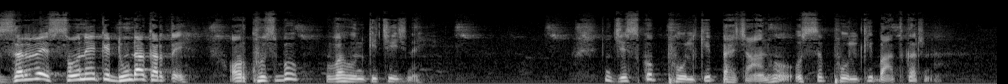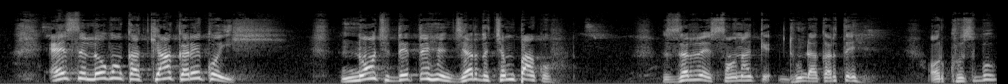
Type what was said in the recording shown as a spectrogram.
जर्रे सोने के ढूंढा करते, और खुशबू वह उनकी चीज़ नहीं। जिसको फूल की पहचान हो, उससे फूल की बात करना। ऐसे लोगों का क्या करे कोई? नोच देते हैं जर्द चंपा को जर्रे सोना के ढूंढा करते हैं और खुशबू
